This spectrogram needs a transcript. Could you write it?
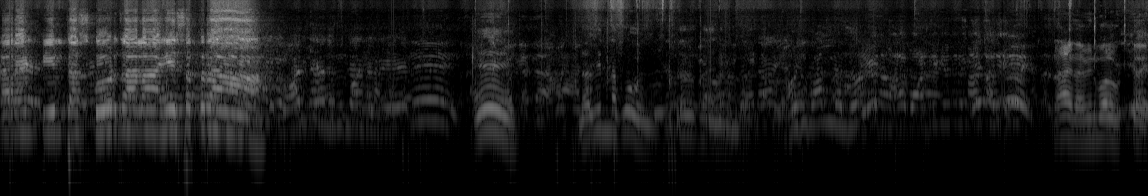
कारण टीमचा स्कोर झाला आहे सतरा. ए नवीन नको उतरत नाही नवीन बॉल. नाही नवीन बॉल उठतोय.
